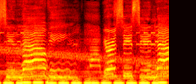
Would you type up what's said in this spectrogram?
Sissy loving, You're Sissy Lovey.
